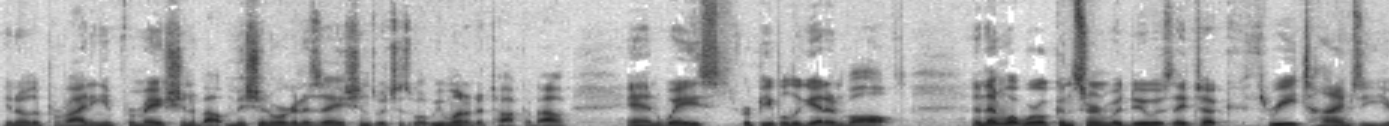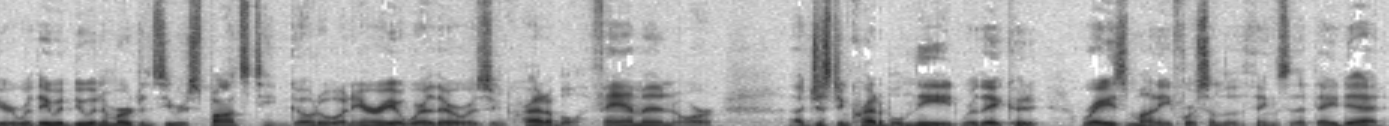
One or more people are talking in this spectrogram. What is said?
You know, they're providing information about mission organizations, which is what we wanted to talk about, and ways for people to get involved. And then what World Concern would do is they took three times a year where they would do an emergency response team, go to an area where there was incredible famine or uh, just incredible need, where they could raise money for some of the things that they did.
